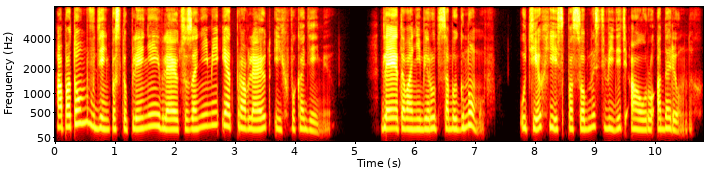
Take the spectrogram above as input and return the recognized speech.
а потом в день поступления являются за ними и отправляют их в академию. Для этого они берут с собой гномов. У тех есть способность видеть ауру одаренных.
